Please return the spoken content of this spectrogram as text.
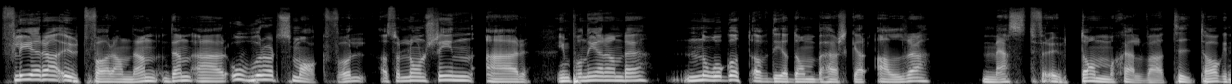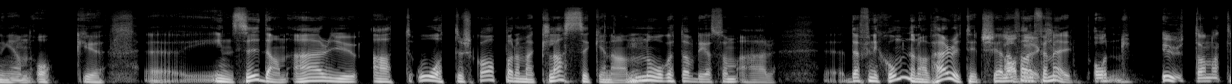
flera utföranden. Den är oerhört smakfull. Alltså Longines är imponerande. Något av det de behärskar allra mest förutom själva tidtagningen och eh, insidan är ju att återskapa de här klassikerna. Mm. Något av det som är eh, definitionen av heritage, i alla Ja, fall för verkligen. mig. Och utan att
